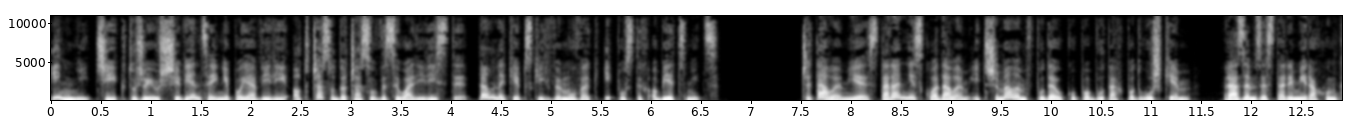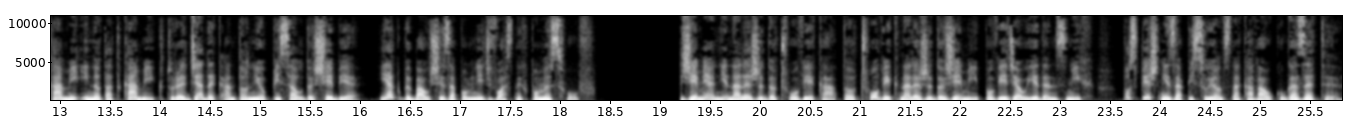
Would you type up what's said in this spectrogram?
Inni, ci, którzy już się więcej nie pojawili, od czasu do czasu wysyłali listy, pełne kiepskich wymówek i pustych obietnic. Czytałem je, starannie składałem i trzymałem w pudełku po butach pod łóżkiem, razem ze starymi rachunkami i notatkami, które dziadek Antonio pisał do siebie, jakby bał się zapomnieć własnych pomysłów. Ziemia nie należy do człowieka, to człowiek należy do ziemi, powiedział jeden z nich, pospiesznie zapisując na kawałku gazety.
